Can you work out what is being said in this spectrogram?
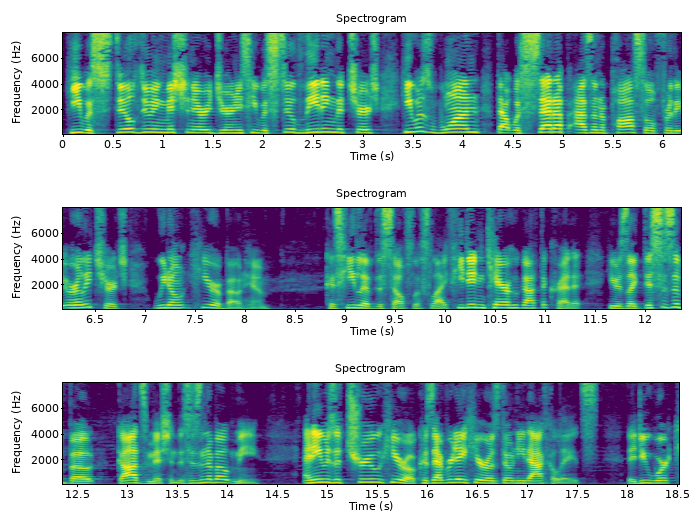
He was still doing missionary journeys. He was still leading the church. He was one that was set up as an apostle for the early church. We don't hear about him because he lived a selfless life. He didn't care who got the credit. He was like, this is about God's mission. This isn't about me. And he was a true hero because everyday heroes don't need accolades, they do work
